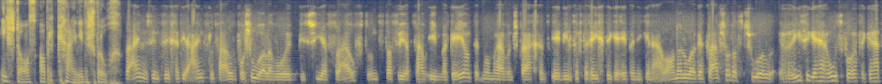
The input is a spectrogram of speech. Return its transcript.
ist das aber kein Widerspruch. Das eine sind sicher die Einzelfälle von Schulen, wo etwas schief läuft und das wird es auch immer geben und dort muss man auch entsprechend jeweils auf der richtigen Ebene genau anschauen. Ich glaube schon, dass die Schule riesige Herausforderungen hat,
